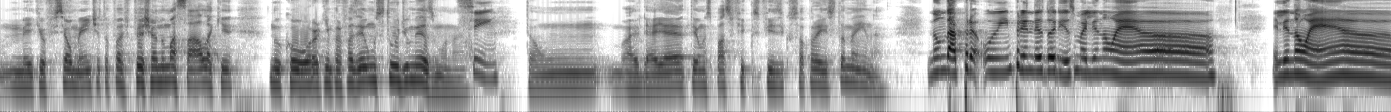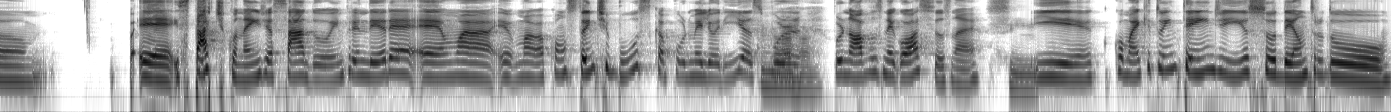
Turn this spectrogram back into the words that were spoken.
meio que oficialmente, eu tô fechando uma sala aqui no coworking para fazer um estúdio mesmo, né? Sim. Então a ideia é ter um espaço físico só para isso também, né? Não dá para o empreendedorismo, ele não é ah, ele não é, ah, é estático, né, engessado. Empreender é, é uma, é uma constante busca por melhorias, por, Aham. por novos negócios, né? Sim. E como é que tu entende isso dentro do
